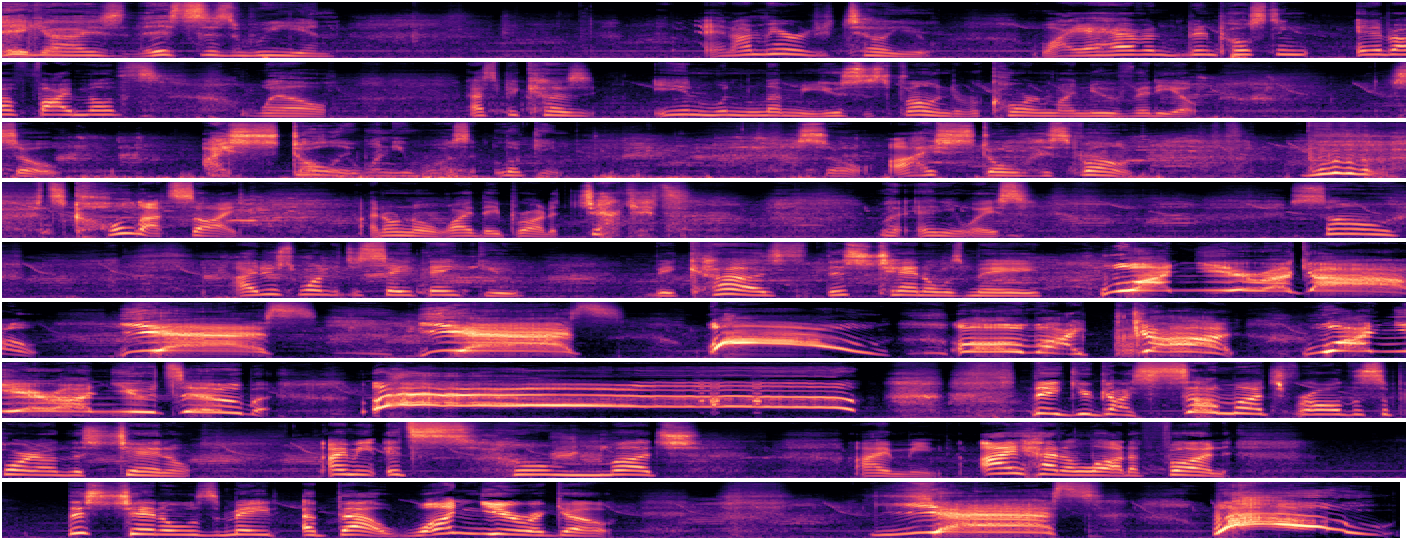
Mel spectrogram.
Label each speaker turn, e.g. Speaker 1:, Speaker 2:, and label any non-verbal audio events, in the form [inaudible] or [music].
Speaker 1: Hey guys, this is Wian, and I'm here to tell you why I haven't been posting in about five months. Well, that's because Ian wouldn't let me use his phone to record my new video. So, I stole it when he wasn't looking. So, I stole his phone. [sighs] It's cold outside. I don't know why they brought a jacket. But, anyways. So, I just wanted to say thank you because this channel was made one year ago! Yes! Yes! Woo! Oh my god! One year on YouTube! Woo! Thank you guys so much for all the support on this channel. I mean, it's so much. I mean, I had a lot of fun. This channel was made about one year ago. Yes! Woo!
